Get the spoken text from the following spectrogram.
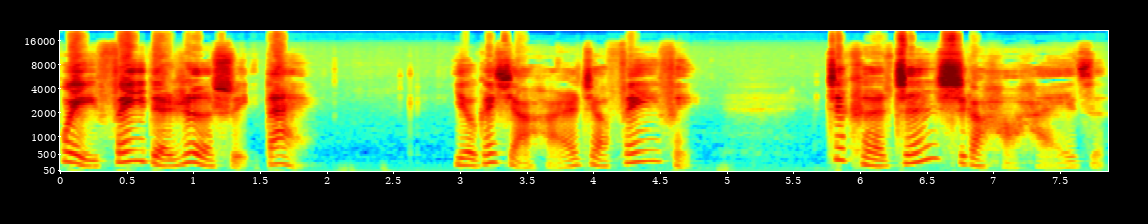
会飞的热水袋。有个小孩叫菲菲，这可真是个好孩子。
